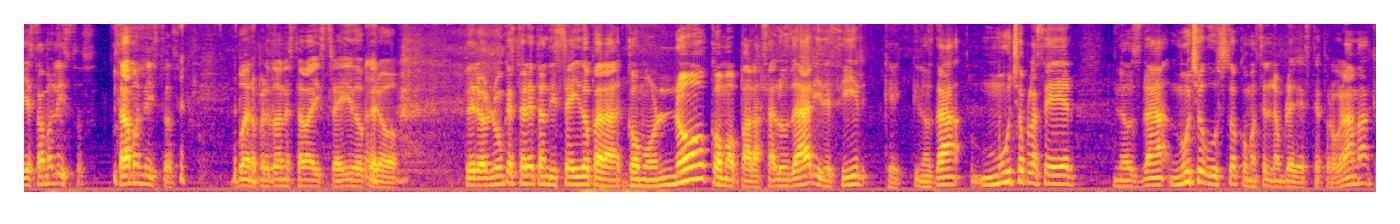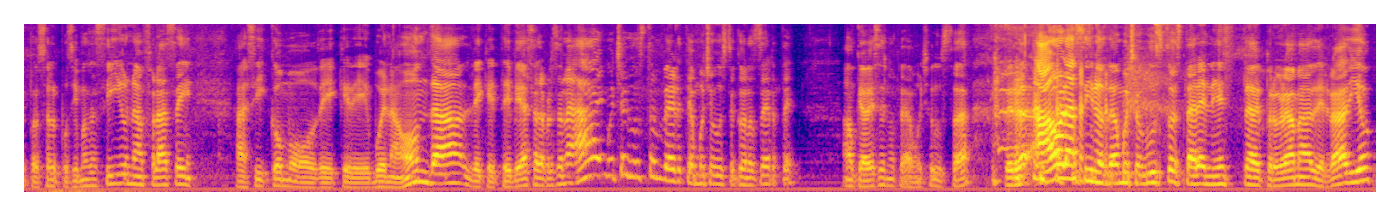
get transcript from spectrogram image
ya estamos listos. Estamos listos. Bueno, perdón, estaba distraído, pero, pero nunca estaré tan distraído para, como no, como para saludar y decir que nos da mucho placer, nos da mucho gusto, como es el nombre de este programa, que por eso le pusimos así, una frase así como de que de buena onda, de que te veas a la persona, ay, mucho gusto en verte, mucho gusto conocerte aunque a veces no te da mucho gusto, ¿verdad? pero ahora sí nos da mucho gusto estar en este programa de radio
